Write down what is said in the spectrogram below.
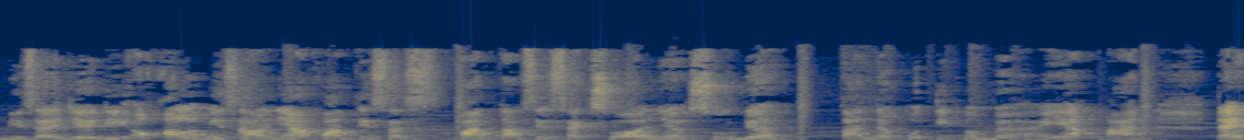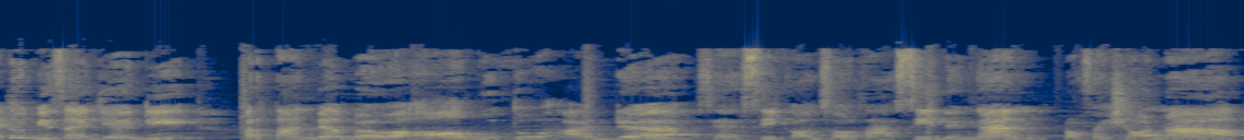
bisa jadi oh kalau misalnya fantasi fantasi seksualnya sudah tanda kutip membahayakan, nah itu bisa jadi pertanda bahwa oh butuh ada sesi konsultasi dengan profesional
